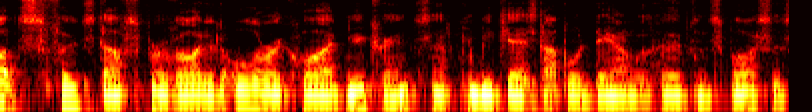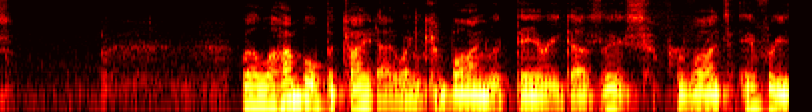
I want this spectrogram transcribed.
What's foodstuffs provided all the required nutrients and can be jazzed up or down with herbs and spices? Well, the humble potato, when combined with dairy, does this provides every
